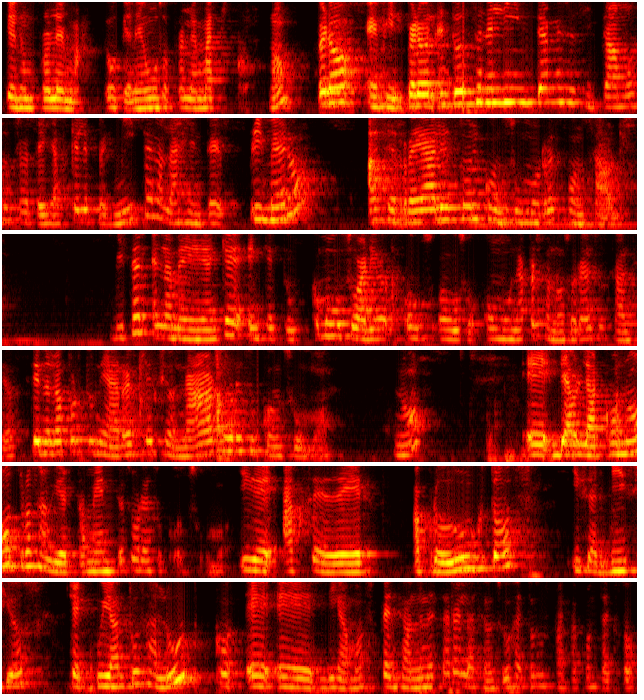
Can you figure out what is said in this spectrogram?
tiene un problema o tiene uso problemático, ¿no? Pero, en fin, pero entonces en el Inter necesitamos estrategias que le permitan a la gente, primero, hacer real esto del consumo responsable, ¿Viste? En la medida en que, en que tú como usuario o, como una persona usuaria de sustancias tienes la oportunidad de reflexionar sobre su consumo, ¿no? Eh, de hablar con otros abiertamente sobre su consumo y de acceder a productos y servicios que cuidan tu salud, eh, eh, digamos, pensando en esta relación sujeto-sustancia-contexto,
